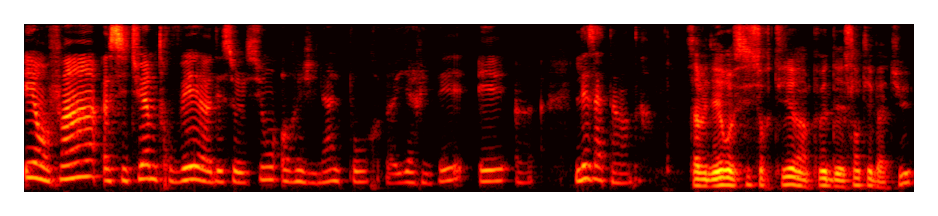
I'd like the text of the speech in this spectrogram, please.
Et enfin, si tu aimes trouver des solutions originales pour y arriver et les atteindre. Ça veut dire aussi sortir un peu des sentiers battus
